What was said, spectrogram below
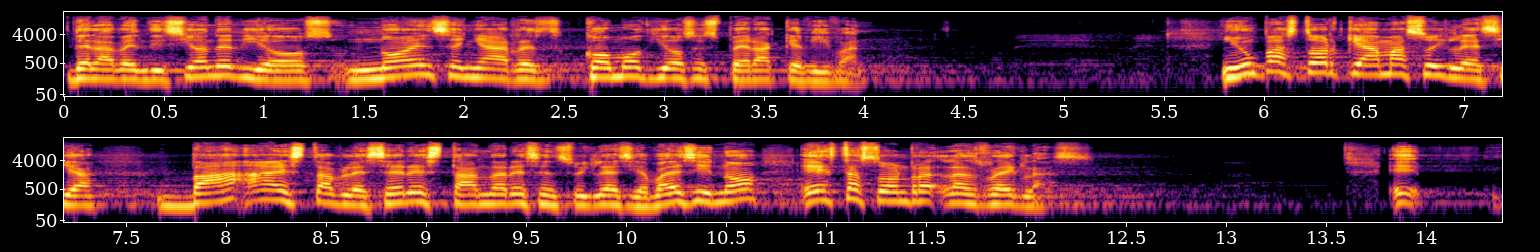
de la bendición de Dios no enseñarles cómo Dios espera que vivan. Y un pastor que ama a su iglesia va a establecer estándares en su iglesia. Va a decir, no, estas son las reglas. Eh,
